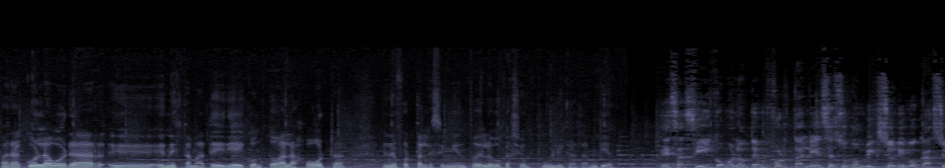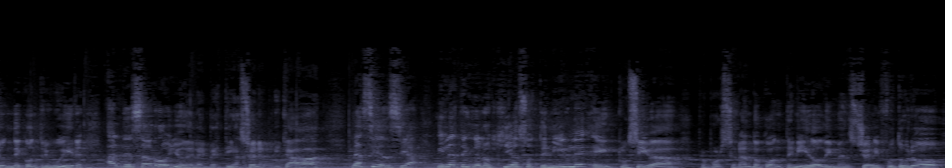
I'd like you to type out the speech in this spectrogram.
para colaborar en esta materia y con todas las otras en el fortalecimiento de la educación pública también. Es así como la UTEM fortalece su convicción y vocación de contribuir al desarrollo de la investigación aplicada, la ciencia y la tecnología sostenible e inclusiva, proporcionando contenido, dimensión y futuro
